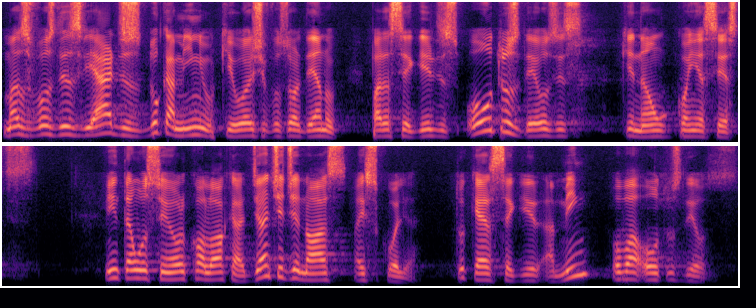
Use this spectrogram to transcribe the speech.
mas vos desviardes do caminho que hoje vos ordeno, para seguirdes outros deuses que não conhecestes. Então o Senhor coloca diante de nós a escolha: tu queres seguir a mim ou a outros deuses?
